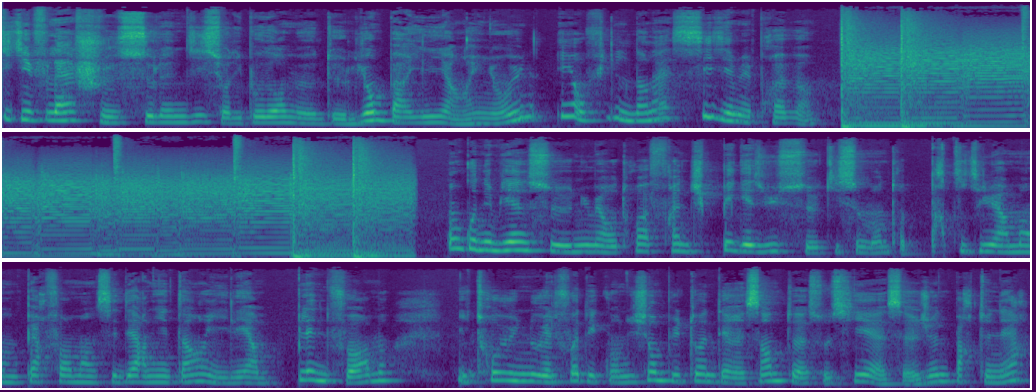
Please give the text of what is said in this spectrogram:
ticket flash ce lundi sur l'hippodrome de Lyon-Paris en Réunion 1 et on file dans la sixième épreuve. Connaît bien ce numéro 3 French Pegasus qui se montre particulièrement performant ces derniers temps. Il est en pleine forme. Il trouve une nouvelle fois des conditions plutôt intéressantes associées à sa jeune partenaire.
